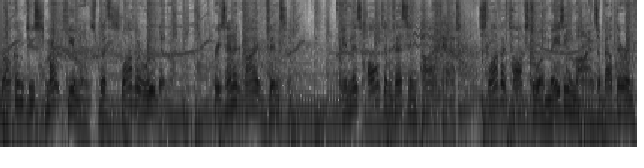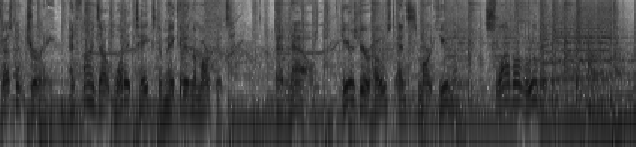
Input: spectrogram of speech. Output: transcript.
Welcome to Smart Humans with Slava Rubin, presented by Vincent. In this alt investing podcast, Slava talks to amazing minds about their investment journey and finds out what it takes to make it in the markets. And now, here's your host and smart human, Slava Rubin.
